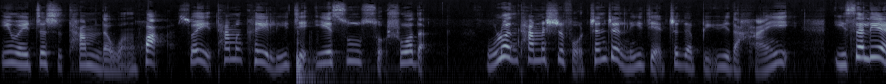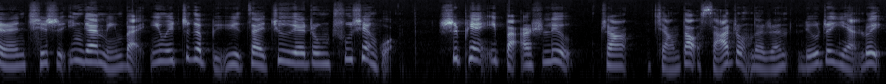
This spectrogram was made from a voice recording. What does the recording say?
因为这是他们的文化，所以他们可以理解耶稣所说的。无论他们是否真正理解这个比喻的含义。以色列人其实应该明白，因为这个比喻在旧约中出现过。诗篇一百二十六章讲到撒种的人流着眼泪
